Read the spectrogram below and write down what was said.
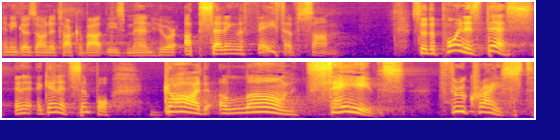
And he goes on to talk about these men who are upsetting the faith of some. So the point is this, and again, it's simple. God alone saves through Christ,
